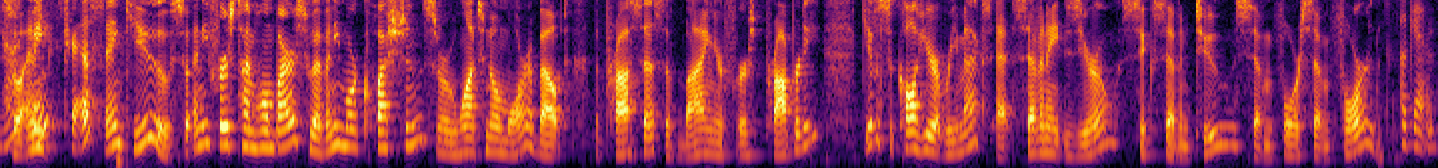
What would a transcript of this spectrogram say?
Yeah, thanks, Trev. Thank you. So, any first-time home buyers who have any more questions or want to know more about the process of buying your first property, give us a call here at Remax at 780-672-7474. Again,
